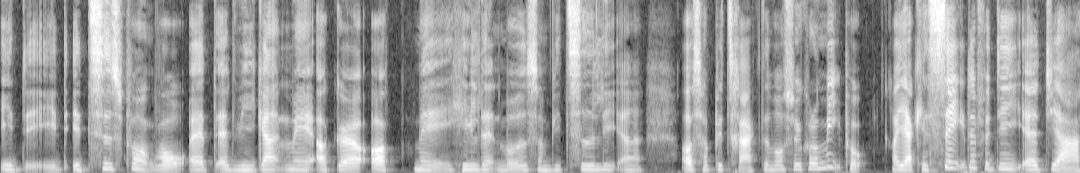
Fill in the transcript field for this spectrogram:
et, et, et tidspunkt, hvor at, at vi er i gang med at gøre op med hele den måde, som vi tidligere også har betragtet vores økonomi på. Og jeg kan se det, fordi at jeg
